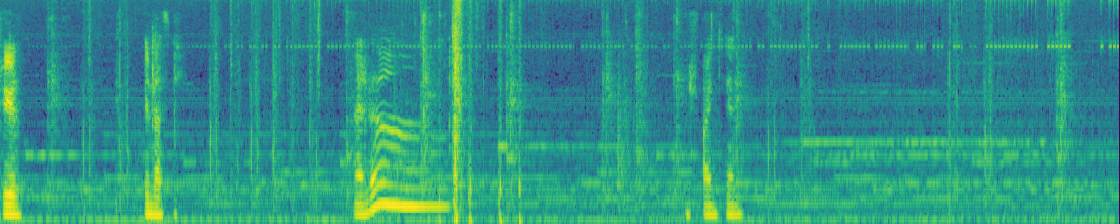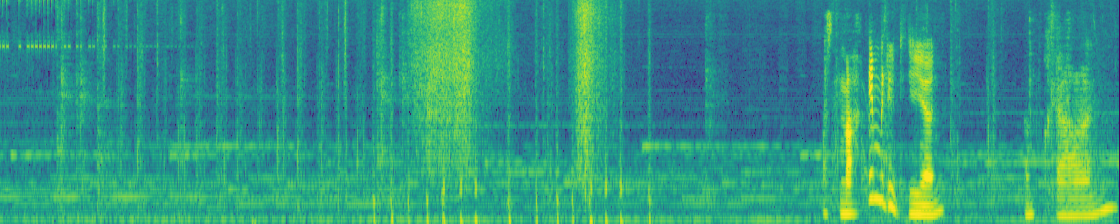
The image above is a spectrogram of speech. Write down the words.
Rodil. Den lasse ich. Hallo. Ein Schweinchen. Was macht ihr mit den Tieren? Fragen.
